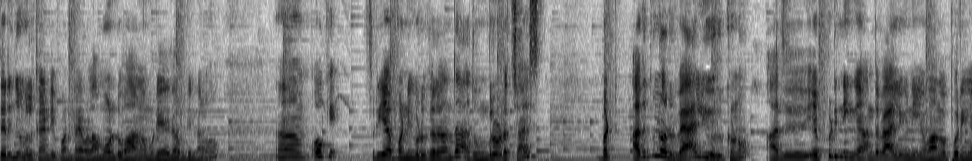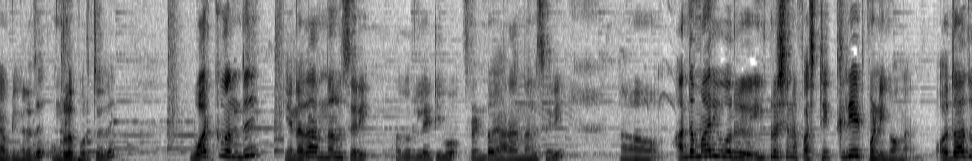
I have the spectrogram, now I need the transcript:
தெரிஞ்சவங்களுக்காண்டி பண்ணுறேன் இவ்வளோ அமௌண்ட் வாங்க முடியாது அப்படின்னாலும் ஓகே ஃப்ரீயாக பண்ணி கொடுக்குறதா இருந்தால் அது உங்களோட சாய்ஸ் பட் அதுக்குன்னு ஒரு வேல்யூ இருக்கணும். அது எப்படி நீங்கள் அந்த வேல்யூ நீங்கள் வாங்க போகிறீங்க அப்படிங்கிறது உங்களை பொறுத்தது. ஒர்க் வந்து என்னதான் இருந்தாலும் சரி அது ஒரு ரிலேட்டிவோ ஃப்ரெண்டோ யாராக இருந்தாலும் சரி அந்த மாதிரி ஒரு இம்ப்ரெஷனை ஃபஸ்ட்டே க்ரியேட் பண்ணிக்கோங்க. அதாவது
